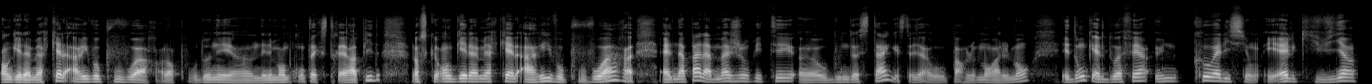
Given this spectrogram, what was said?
Angela Merkel arrive au pouvoir. Alors, pour donner un élément de contexte très rapide, lorsque Angela Merkel arrive au pouvoir, elle n'a pas la majorité au Bundestag, c'est-à-dire au Parlement allemand, et donc elle doit faire une coalition. Et elle qui vient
